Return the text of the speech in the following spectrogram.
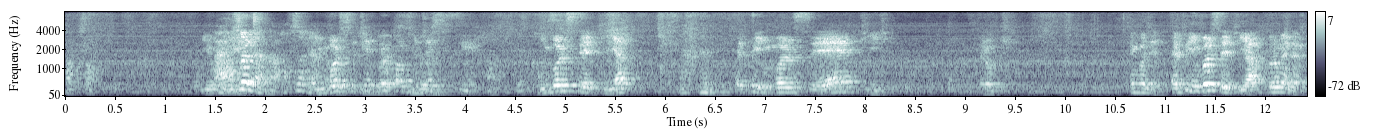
합성. 이거 아 합성이란다 합성이 인벌스지? 인벌스. 응. 인벌스의 B야? F 인벌스의 B. 이렇게. 된 거지? F 인벌스의 B야? 그러면은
